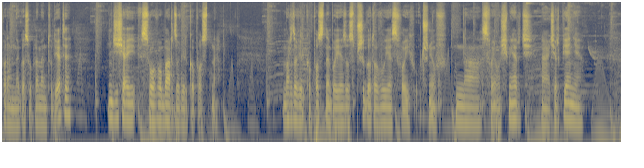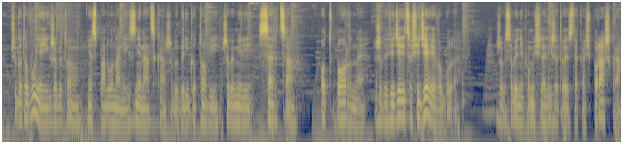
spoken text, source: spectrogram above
porannego suplementu diety. Dzisiaj słowo bardzo wielkopostne. Bardzo wielkopostne, bo Jezus przygotowuje swoich uczniów na swoją śmierć, na cierpienie. Przygotowuje ich, żeby to nie spadło na nich z nienacka, żeby byli gotowi, żeby mieli serca odporne, żeby wiedzieli, co się dzieje w ogóle, żeby sobie nie pomyśleli, że to jest jakaś porażka.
